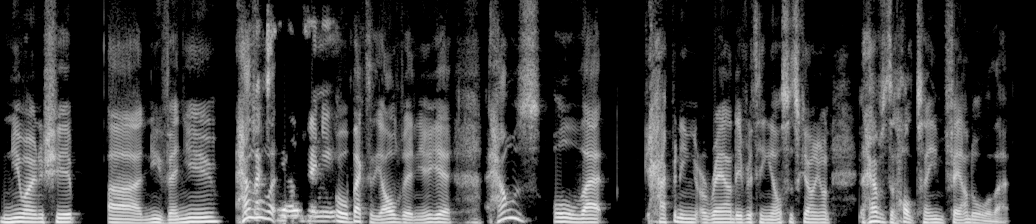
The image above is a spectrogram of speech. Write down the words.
New ownership, uh, new venue. How's back all to that? the old venue. Oh, back to the old venue. Yeah. How's all that happening around everything else that's going on? How's the whole team found all of that?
